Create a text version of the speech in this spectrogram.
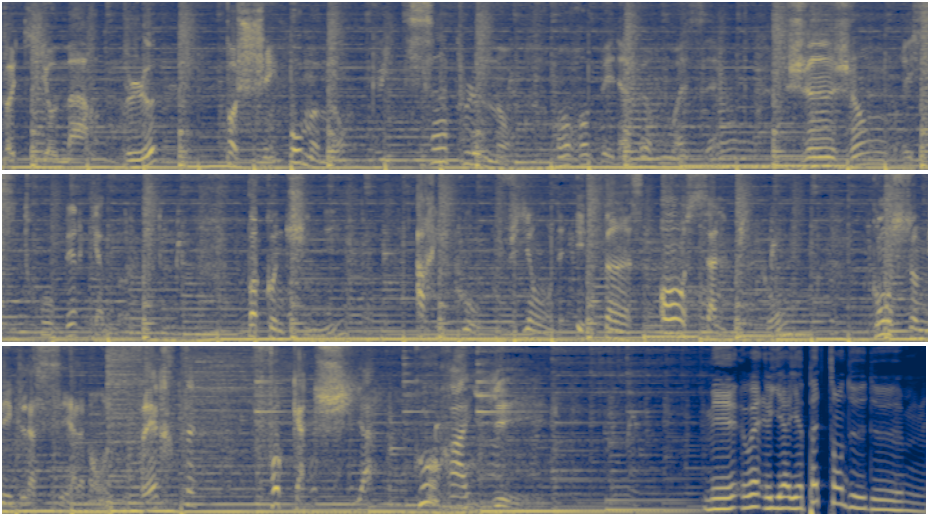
Petit homard bleu, poché au moment, puis simplement enrobé d'un beurre noisette, gingembre et citron bergamote, bocconcini, haricots, viande et pinces en salpicon, consommé glacé à la menthe verte, focaccia coraillée. Mais ouais, il n'y a, il y a pas tant de, de-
